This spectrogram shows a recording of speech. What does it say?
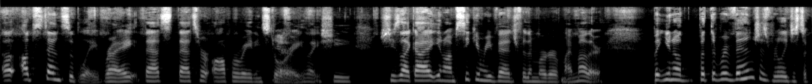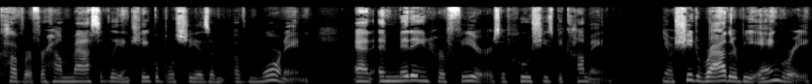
uh, ostensibly, right? That's that's her operating story. Yeah. Like she she's like, I, you know, I'm seeking revenge for the murder of my mother, but you know, but the revenge is really just a cover for how massively incapable she is of, of mourning and admitting her fears of who she's becoming. You know, she'd rather be angry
